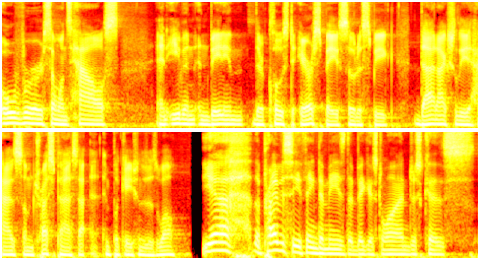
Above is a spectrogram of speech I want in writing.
over someone's house, and even invading their close to airspace, so to speak, that actually has some trespass uh, implications as well. Yeah, the privacy thing to me is the biggest one, just because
